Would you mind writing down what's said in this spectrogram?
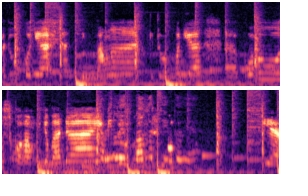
aduh kok dia cantik banget gitu. Kok dia eh, kurus kok rambutnya badai gitu. banget sih itu ya. Ya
